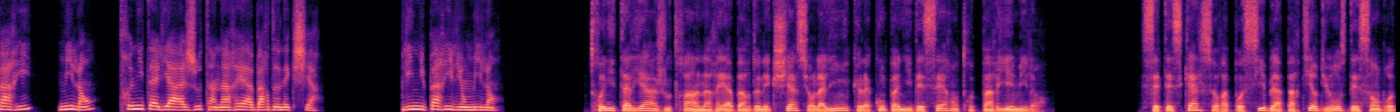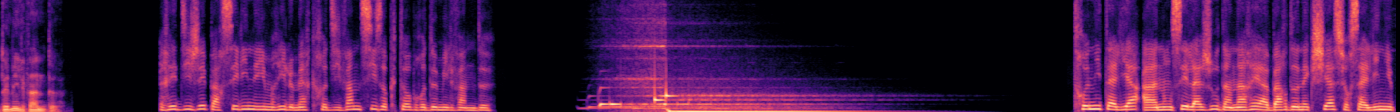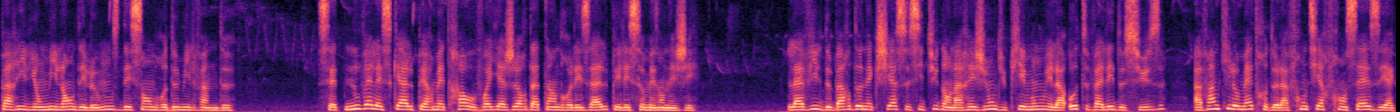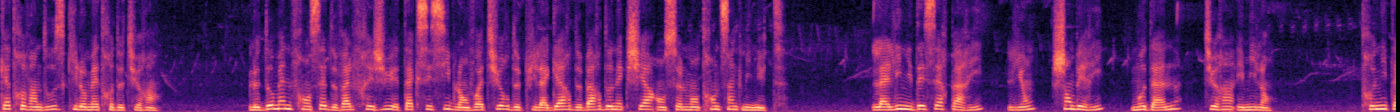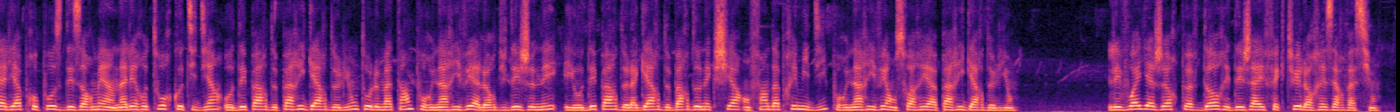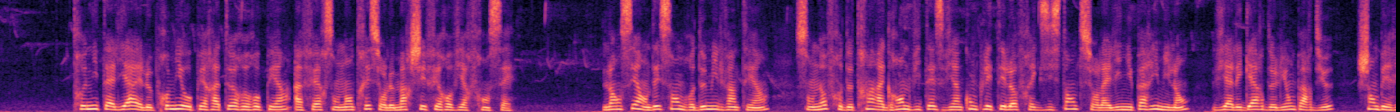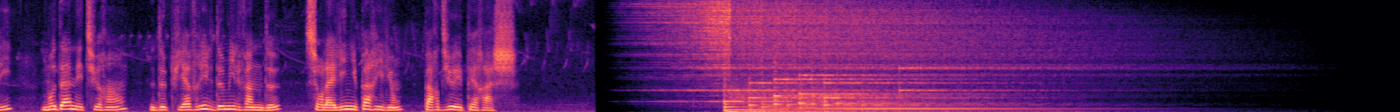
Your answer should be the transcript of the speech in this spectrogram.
Paris, Milan, Trenitalia ajoute un arrêt à Bardonecchia. Ligne Paris-Lyon-Milan. Trenitalia ajoutera un arrêt à Bardonecchia sur la ligne que la compagnie dessert entre Paris et Milan. Cette escale sera possible à partir du 11 décembre 2022. Rédigé par Céline Imri le mercredi 26 octobre 2022. Trenitalia a annoncé l'ajout d'un arrêt à Bardonecchia sur sa ligne Paris-Lyon-Milan dès le 11 décembre 2022. Cette nouvelle escale permettra aux voyageurs d'atteindre les Alpes et les sommets enneigés. La ville de Bardonecchia se situe dans la région du Piémont et la haute vallée de Suse, à 20 km de la frontière française et à 92 km de Turin. Le domaine français de Valfréjus est accessible en voiture depuis la gare de Bardonecchia en seulement 35 minutes. La ligne dessert Paris, Lyon, Chambéry, Modane, Turin et Milan. Trenitalia propose désormais un aller-retour quotidien au départ de Paris-Gare de Lyon tôt le matin pour une arrivée à l'heure du déjeuner et au départ de la gare de Bardonecchia en fin d'après-midi pour une arrivée en soirée à Paris-Gare de Lyon. Les voyageurs peuvent d'ores et déjà effectuer leur réservation. Trenitalia est le premier opérateur européen à faire son entrée sur le marché ferroviaire français. Lancée en décembre 2021, son offre de train à grande vitesse vient compléter l'offre existante sur la ligne Paris-Milan, via les gares de Lyon-Pardieu, Chambéry, Modane et Turin, depuis avril 2022, sur la ligne Paris-Lyon, Pardieu et Perrache.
